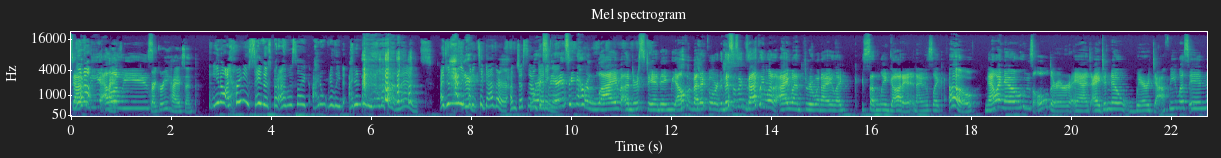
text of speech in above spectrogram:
Daphne, you know, Eloise, Gregory, Hyacinth. You know, I heard you say this, but I was like, I don't really, I didn't really know what that meant. I didn't really put it together. I'm just now getting it. We're getting experiencing her live understanding the alphabetical order. This is exactly what I went through when I like suddenly got it, and I was like, oh, now I know who's older, and I didn't know where Daphne was in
